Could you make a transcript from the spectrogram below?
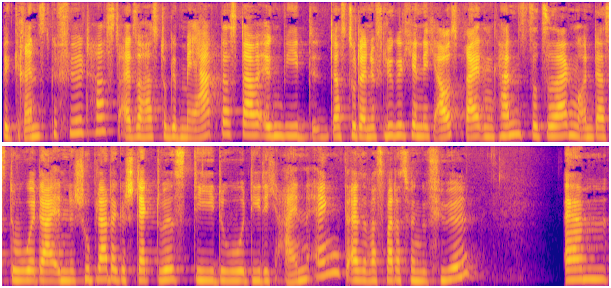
begrenzt gefühlt hast? Also hast du gemerkt, dass da irgendwie, dass du deine Flügelchen nicht ausbreiten kannst sozusagen und dass du da in eine Schublade gesteckt wirst, die du, die dich einengt? Also was war das für ein Gefühl? Ähm,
